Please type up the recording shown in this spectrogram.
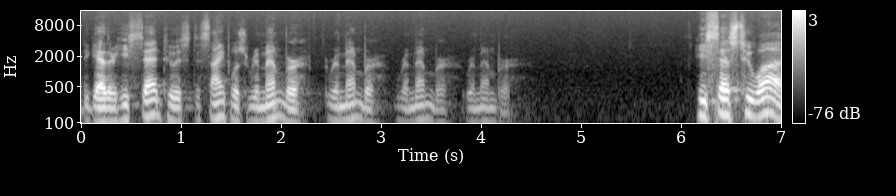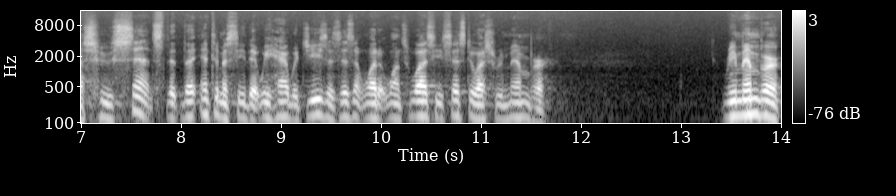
together, he said to his disciples, Remember, remember, remember, remember. He says to us who sense that the intimacy that we have with Jesus isn't what it once was, he says to us, Remember. Remember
